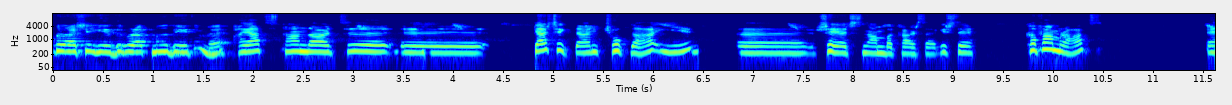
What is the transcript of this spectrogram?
Bu kadar şeyi geride bırakmana değdi mi? Hayat standartı e, gerçekten çok daha iyi e, şey açısından bakarsak. İşte kafam rahat. E,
